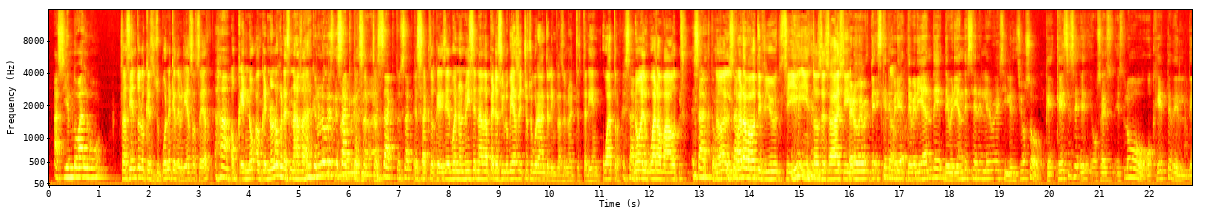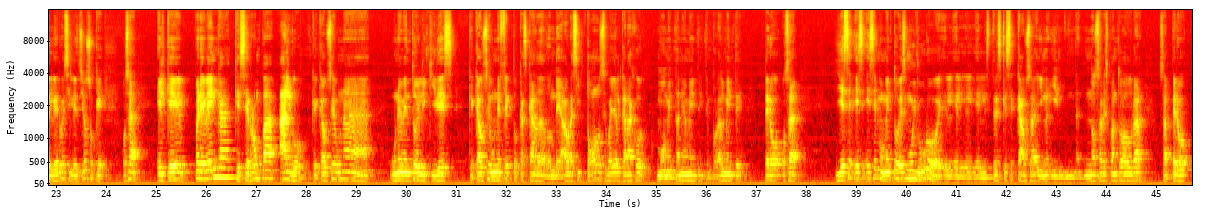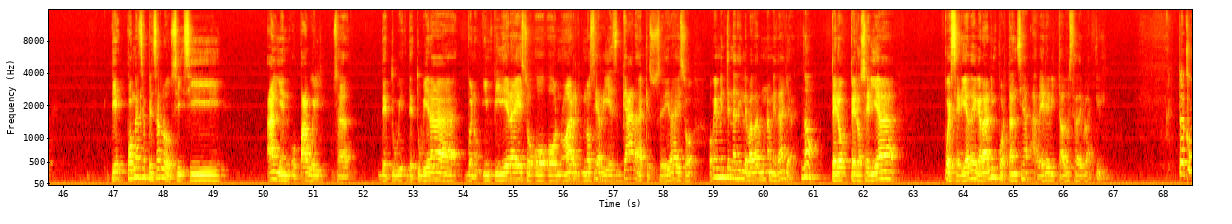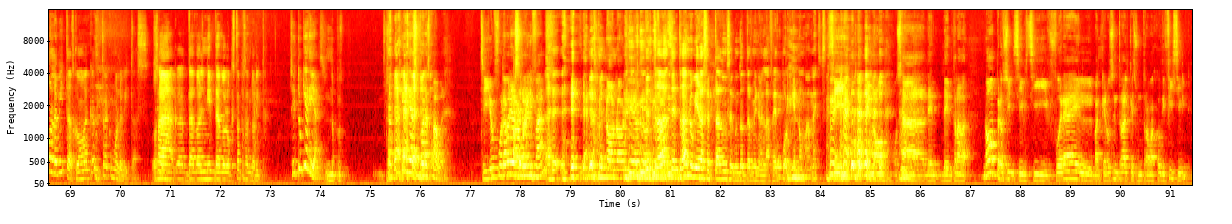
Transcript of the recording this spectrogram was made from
haciendo algo. O sea, haciendo lo que se supone que deberías hacer. Ajá. Aunque no, aunque no logres nada. Aunque no logres, no exacto, logres exacto, nada. exacto, exacto, Exacto, que dices, bueno, no hice nada, pero si lo hubieras hecho, seguramente la inflación ahorita estaría en 4. Exacto. No el what about. Exacto. No, el exacto. what about if you. Sí, y entonces, ah, sí. Pero de- de- es que No. debería- deberían, de, deberían de ser el héroe silencioso, que, que ese es, eh, o sea, es, es lo ojete del, del héroe silencioso, que, o sea, el que prevenga que se rompa algo, que cause una, un evento de liquidez, que cause un efecto cascada donde ahora sí todo se vaya al carajo momentáneamente y temporalmente, pero, o sea, y ese, ese, ese momento es muy duro, el, estrés que se causa y no, sabes cuánto va a durar, o sea, pero pónganse a pensarlo, si, si alguien o Powell, o sea, detuvi- detuviera, bueno, impidiera eso o, o no, ar- no se arriesgara a que sucediera eso, obviamente nadie le va a dar una medalla, No. Pero, pero sería, pues sería de gran importancia haber evitado esa de Blackley. Pero ¿cómo le evitas? Como acá se trae, ¿cómo le evitas? O sea, dado, el, dado lo que está pasando ahorita. Si tú querías. No, pues. O sea, tú querías si fueras Powell. Si yo fuera ¿Tú Powell- OnlyFans? no, no habría. De entrada, de entrada no hubiera aceptado un segundo término en la Fed porque no mames. Sí, porque no, o sea, de, de entrada. No, pero si, si, si fuera el banquero central, que es un trabajo difícil,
